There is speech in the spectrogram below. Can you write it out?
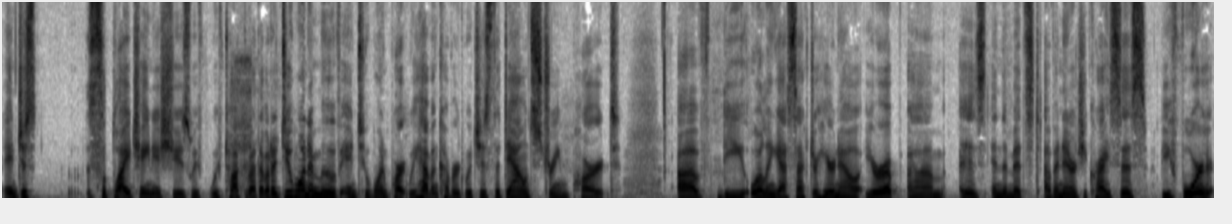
and just supply chain issues. We've, we've talked about that, but I do want to move into one part we haven't covered, which is the downstream part of the oil and gas sector here. Now, Europe um, is in the midst of an energy crisis before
